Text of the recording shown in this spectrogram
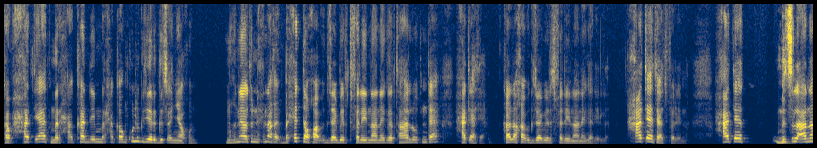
ካብ ሓጢኣት ምርሓቅካን ዘይምርሓቅካን ኩሉ ግዜ ርግፀኛ ኹን ምክንያቱ ንሕና ብሕታው ካብ እግዚኣብሔር ትፈለየና ነገር ተሃለወት እንታይ እያ ሓጢኣት እያ ካልእ ካብ እግዚኣብሔር ዝፈለየና ነገር የለን ሓጢኣት እያ ትፈለየና ሓጢኣት ምፅላእና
